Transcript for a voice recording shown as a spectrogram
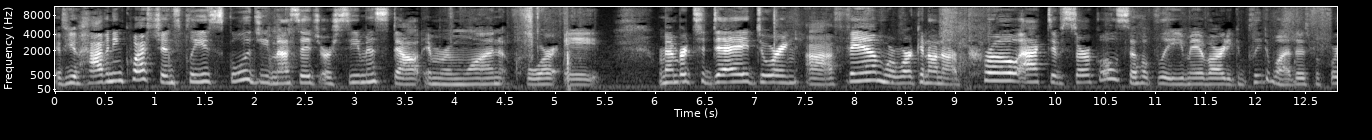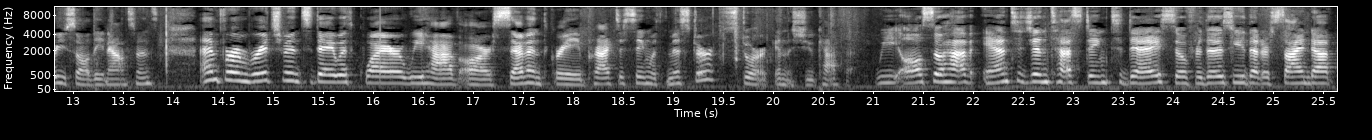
If you have any questions, please Schoology message or see Miss Stout in room 148. Remember today during uh, FAM, we're working on our proactive circles. So hopefully you may have already completed one of those before you saw the announcements. And for enrichment today with choir, we have our seventh grade practicing with Mr. Stork in the Shoe Cafe. We also have antigen testing today. So for those of you that are signed up,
